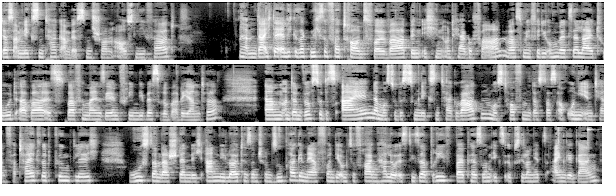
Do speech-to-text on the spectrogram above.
das am nächsten Tag am besten schon ausliefert. Ähm, da ich da ehrlich gesagt nicht so vertrauensvoll war, bin ich hin und her gefahren, was mir für die Umwelt sehr leid tut, aber es war für meinen Seelenfrieden die bessere Variante. Ähm, und dann wirfst du das ein, dann musst du bis zum nächsten Tag warten, musst hoffen, dass das auch uni-intern verteilt wird pünktlich, ruhst dann da ständig an. Die Leute sind schon super genervt von dir, um zu fragen, hallo, ist dieser Brief bei Person XY jetzt eingegangen?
